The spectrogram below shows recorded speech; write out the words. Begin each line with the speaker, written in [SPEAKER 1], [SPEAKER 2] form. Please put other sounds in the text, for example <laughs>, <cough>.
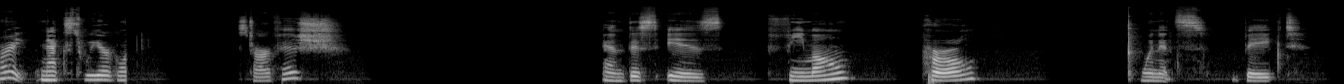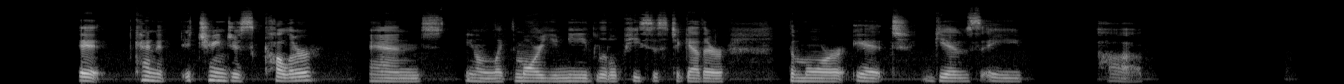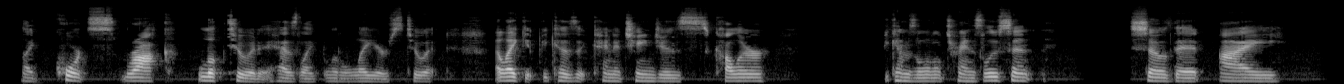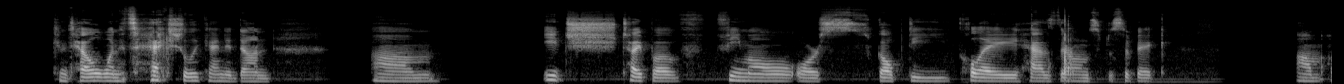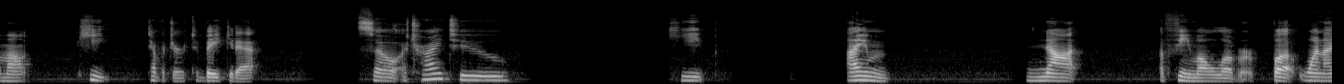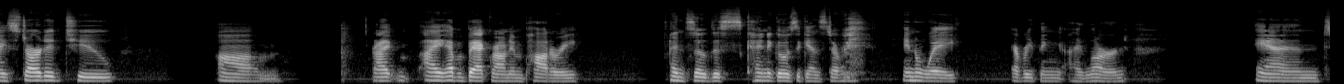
[SPEAKER 1] All right, next we are going starfish. And this is Fimo Pearl. When it's baked, it kind of it changes color and you know like the more you knead little pieces together the more it gives a uh, like quartz rock look to it. It has like little layers to it. I like it because it kind of changes color, becomes a little translucent so that I can tell when it's <laughs> actually kind of done. Um, each type of Fimo or Sculpey clay has their own specific um, amount heat temperature to bake it at. So I try to keep, I'm not a Fimo lover, but when I started to, um, I, I have a background in pottery, and so this kind of goes against every, <laughs> in a way, everything I learned. And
